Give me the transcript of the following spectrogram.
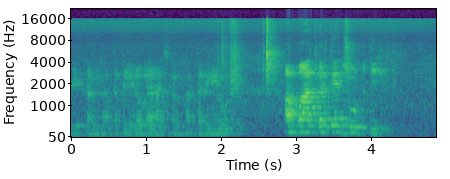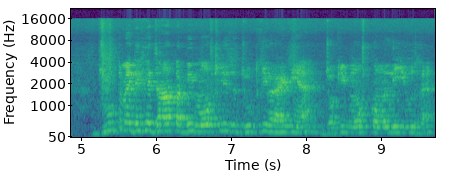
वेट का भी खाता क्लियर हो गया राइस का भी खाता क्लियर हो गया। अब बात करते हैं जूट की। जूट में देखिए, जहाँ पर भी मोस्टली जो जूट की वैरायटी है, जो कि मोस्ट कॉमनली यूज़ है,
